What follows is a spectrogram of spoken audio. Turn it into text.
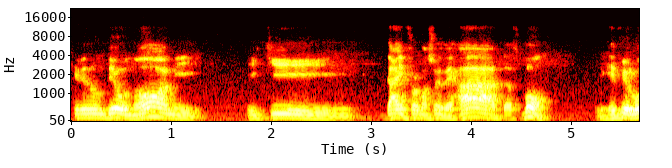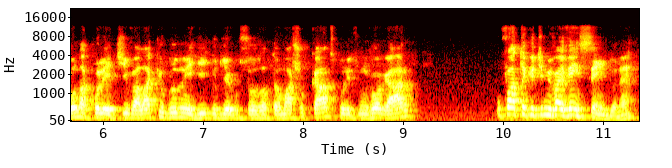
que ele não deu o nome e que dá informações erradas. Bom, ele revelou na coletiva lá que o Bruno Henrique e o Diego Souza estão machucados, por isso não jogaram. O fato é que o time vai vencendo, né?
